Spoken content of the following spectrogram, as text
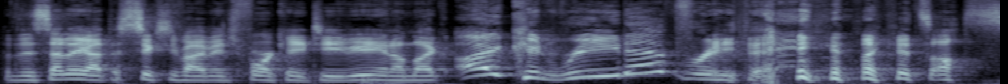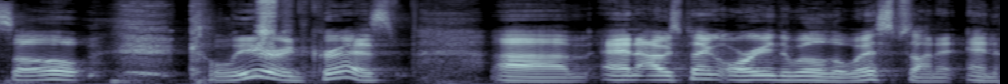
but then suddenly I got the 65 inch 4K TV, and I'm like, I can read everything. like it's all so clear and crisp. Um, and I was playing Ori and the Will of the Wisps on it, and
